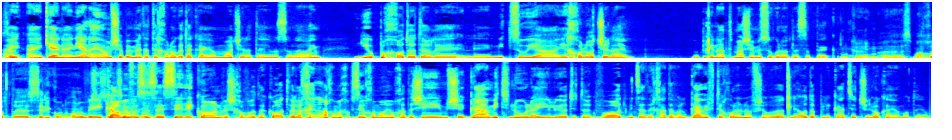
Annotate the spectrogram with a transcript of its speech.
זה... כן, העניין היום שבאמת הטכנולוגיות הקיימות של התאים הסולאריים הגיעו פחות או יותר למיצוי היכולות שלהם. מבחינת מה שהן מסוגלות לספק. אוקיי, okay, אז מערכות סיליקון, נכון? בעיקר מבוססי סיליקון ושכבות דקות, ולכן אנחנו מחפשים חומרים חדשים שגם ייתנו אולי יעילויות יותר גבוהות מצד אחד, אבל גם יפתחו לנו אפשרויות לעוד אפליקציות שלא קיימות היום.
